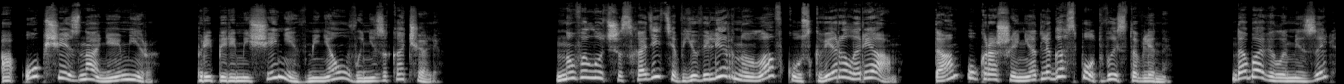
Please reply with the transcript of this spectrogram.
а общее знание мира при перемещении в меня, увы, не закачали. Но вы лучше сходите в ювелирную лавку у сквера Лариам. Там украшения для господ выставлены», — добавила Мизель,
